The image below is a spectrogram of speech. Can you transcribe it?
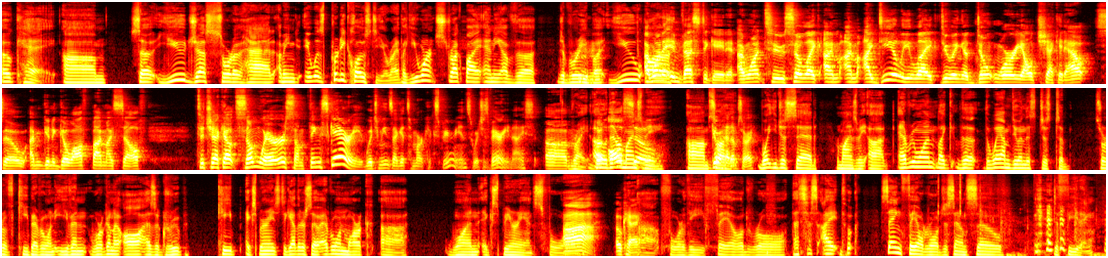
Okay. Um, so you just sort of had, I mean, it was pretty close to you, right? Like you weren't struck by any of the debris, but you I want to investigate it. I want to so like I'm I'm ideally like doing a don't worry, I'll check it out. So I'm going to go off by myself to check out somewhere or something scary, which means I get to mark experience, which is very nice. Um, Right. Oh, that reminds me. Um, Go ahead, I'm sorry. What you just said reminds me. Uh, everyone, like the the way I'm doing this, just to sort of keep everyone even. We're gonna all, as a group, keep experience together. So everyone mark uh, one experience for Ah, okay. uh, for the failed roll. That's just I saying failed roll just sounds so defeating.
